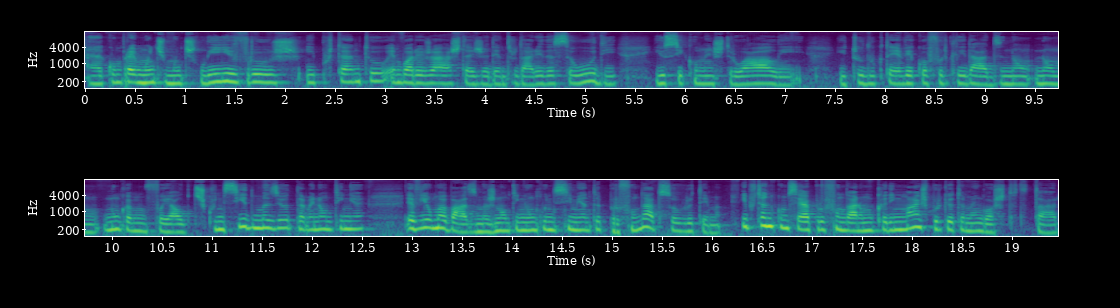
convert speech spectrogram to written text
Uh, comprei muitos, muitos livros e, portanto, embora eu já esteja dentro da área da saúde e, e o ciclo menstrual e, e, tudo o que tem a ver com a fertilidade não, não, nunca me foi algo desconhecido, mas eu também não tinha. Havia uma base, mas não tinha um conhecimento aprofundado sobre o tema. E, portanto, comecei a aprofundar um bocadinho mais porque eu também gosto de estar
